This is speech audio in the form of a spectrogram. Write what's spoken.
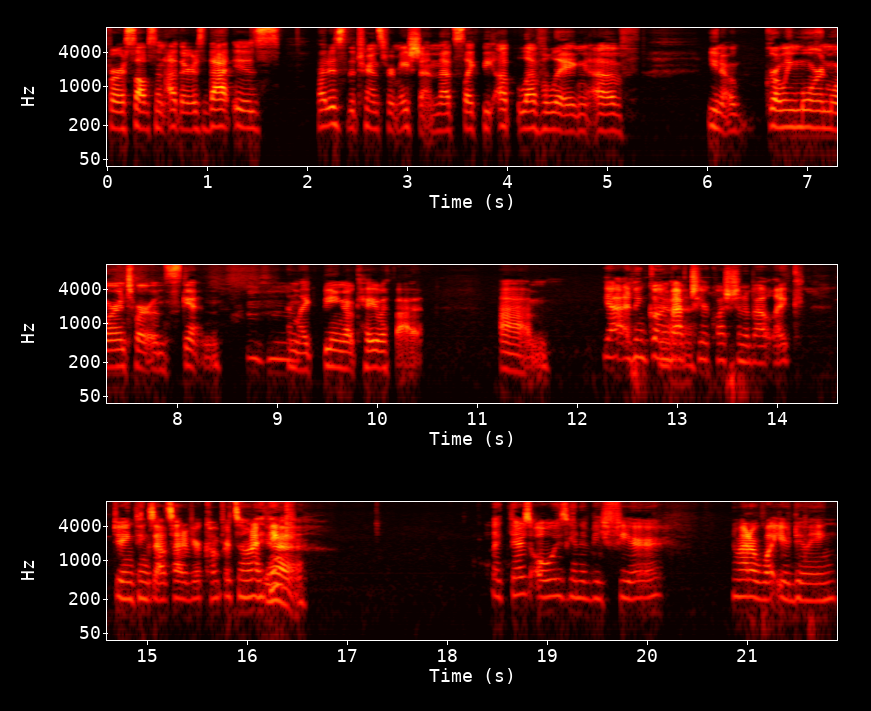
for ourselves and others that is that is the transformation. That's like the up leveling of you know growing more and more into our own skin Mhm. and like being okay with that. Um Yeah, I think going Yeah. back to your question about like doing things outside of your comfort zone, I think yeah. like there's always going to be fear no matter what you're doing.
